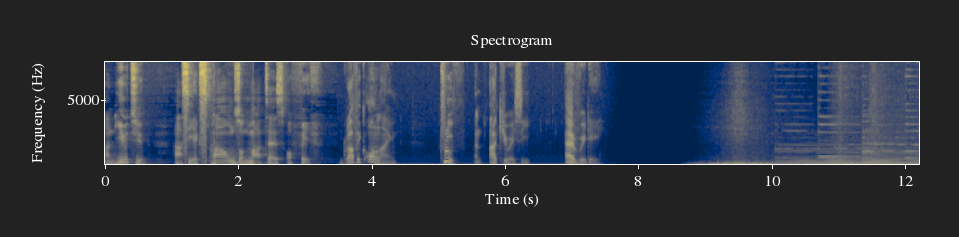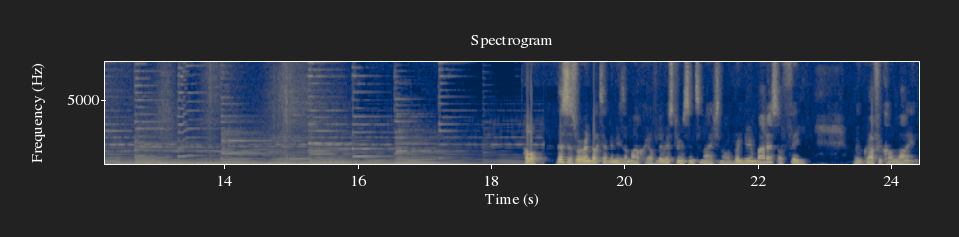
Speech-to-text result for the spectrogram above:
and YouTube as he expounds on matters of faith. Graphic Online, truth and accuracy every day. Hello, this is Reverend Dr. Ebenezer Markwei of Living Streams International, bringing you matters of faith with Graphic Online.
